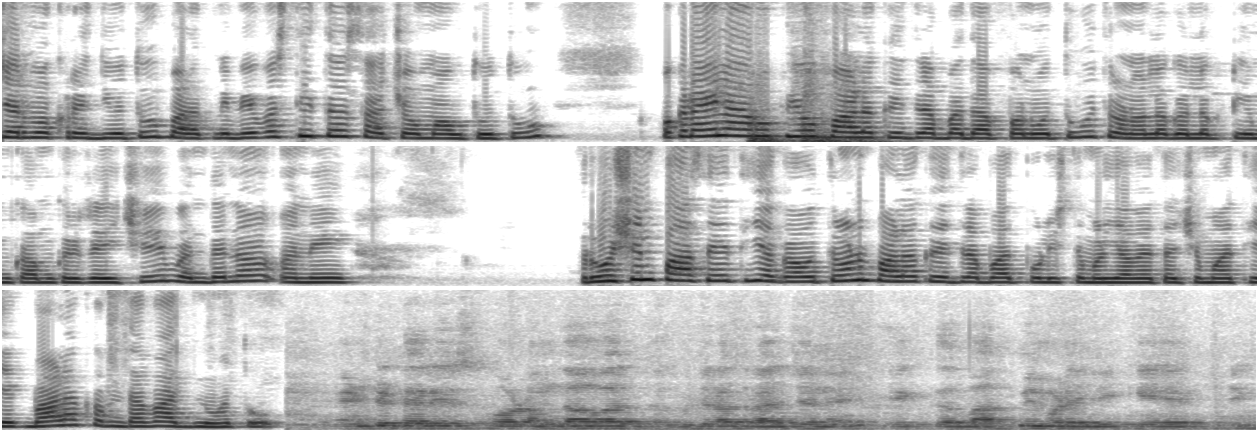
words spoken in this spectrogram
હજારમાં ખરીદ્યું હતું. બાળકને વ્યવસ્થિત સાચવવામાં આવતું હતું. પકડાયેલા આરોપીઓ બાળક હૈદરાબાદ આપવાનું હતું. ત્રણ અલગ અલગ ટીમ કામ કરી રહી છે. વંદના અને રોશન પાસેથી અગાઉ ત્રણ બાળક હૈદરાબાદ પોલીસને મળી આવ્યા હતા, જેમાંથી એક બાળક અમદાવાદનું હતું. Anti terrorist squad Ahmedabad Gujarat રાજ્યને એક બાતમી મળેલી કે એક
